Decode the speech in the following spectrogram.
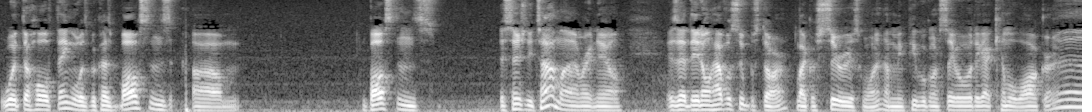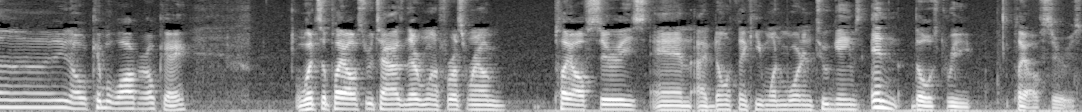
what the whole thing was because Boston's um, Boston's essentially timeline right now is that they don't have a superstar like a serious one. I mean, people are gonna say, "Oh, they got Kemba Walker." Eh, you know, Kemba Walker, okay. Went to playoffs three times, never won a first round playoff series, and I don't think he won more than two games in those three playoff series.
